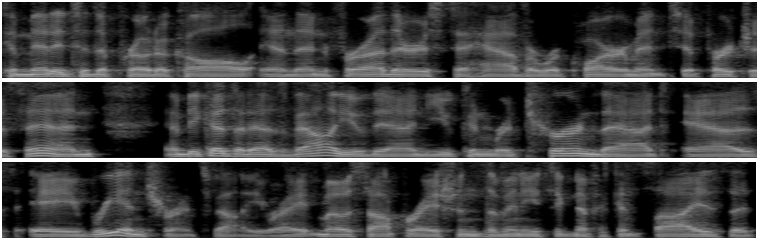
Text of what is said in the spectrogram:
committed to the protocol, and then for others to have a requirement to purchase in. And because it has value, then you can return that as a reinsurance value, right? Most operations of any significant size that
